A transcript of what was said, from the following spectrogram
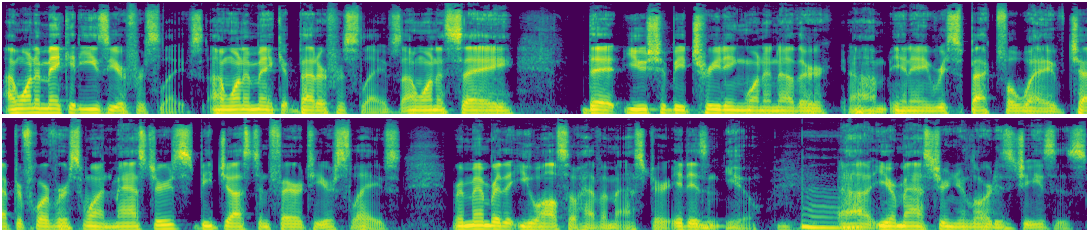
I want to make it easier for slaves. I want to make it better for slaves. I want to say that you should be treating one another um, in a respectful way. Chapter 4, verse 1 Masters, be just and fair to your slaves. Remember that you also have a master. It isn't you. Uh, your master and your Lord is Jesus.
